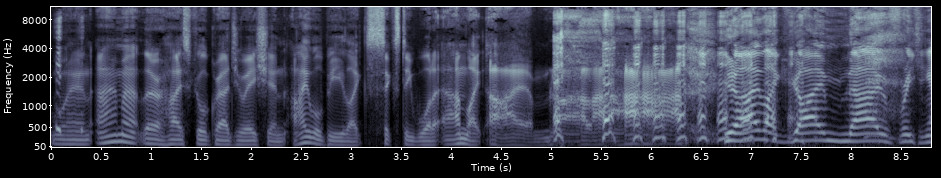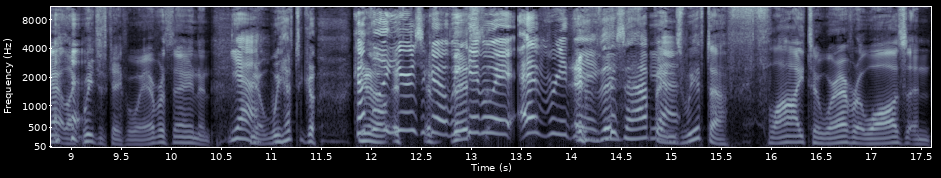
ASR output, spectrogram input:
when I'm at their high school graduation, I will be like 60. What I'm like, I am, la, la. you know, I'm like, I'm now freaking out. Like, we just gave away everything, and Yeah. you know, we have to go. A couple you know, of years if ago, we this- gave away everything. If this happens, Yeah. we have to fly to wherever it was, and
